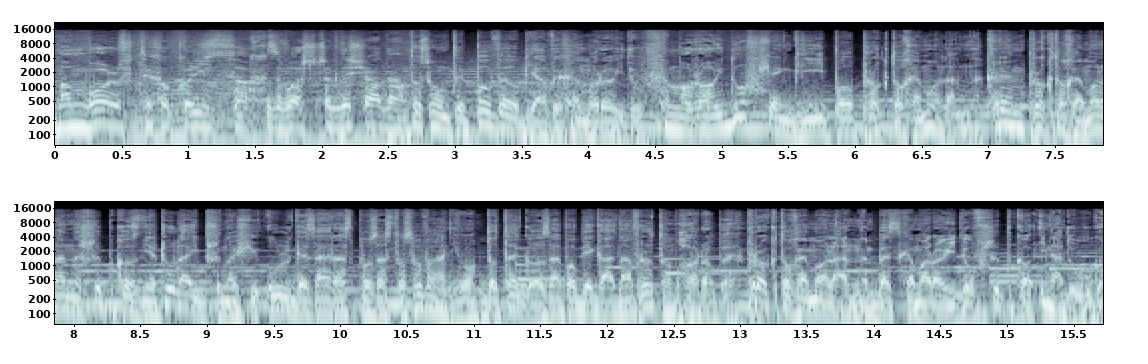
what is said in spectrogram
Mam ból w tych okolicach, zwłaszcza gdy siadam. To są typowe objawy hemoroidów. Hemoroidów? Sięgnij po Proctohemolan. Krem Proctohemolan szybko znieczula i przynosi ulgę zaraz po zastosowaniu. Do tego zapobiega nawrotom choroby. Proctohemolan. Bez hemoroidów szybko i na długo.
